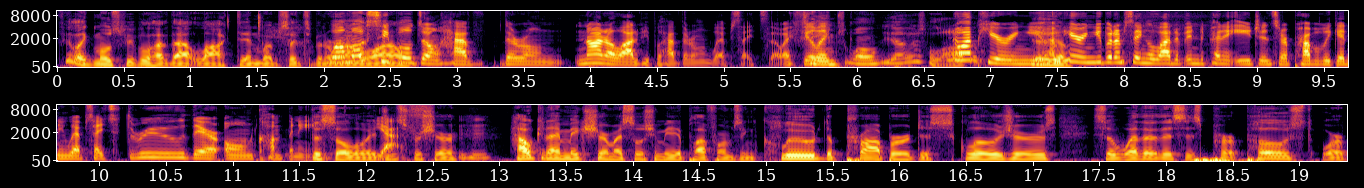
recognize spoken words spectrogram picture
I feel like most people have that locked in. Websites have been well, around. Well, most people don't have their own. Not a lot of people have their own websites, though. I feel Teams, like. Well, yeah, there's a lot. No, I'm hearing you. Yeah, I'm yeah. hearing you, but I'm saying a lot of independent agents are probably getting websites through their own company. The solo agents, yes. for sure. Mm-hmm. How can I make sure my social media platforms include the proper disclosures? So whether this is per post or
